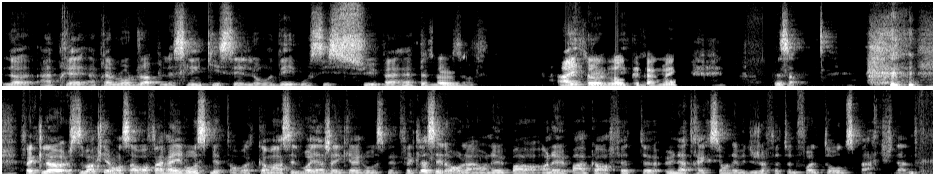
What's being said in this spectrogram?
là, après, après le road drop, le Slinky s'est loadé aussi super rapidement. Ah, C'est sûr, écoute, l'autre est fermé. C'est ça. fait que là, je dis, OK, on s'en va faire Aerosmith. On va commencer le voyage avec Aerosmith. Fait que là, c'est drôle, hein? On n'avait pas, on n'avait pas encore fait euh, une attraction. On avait déjà fait une fois le tour du parc, finalement.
